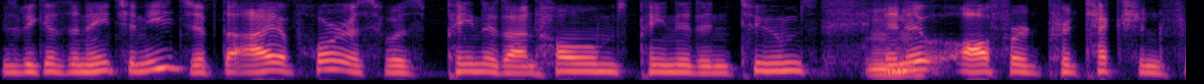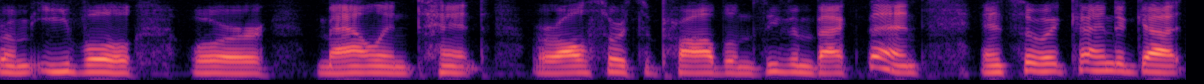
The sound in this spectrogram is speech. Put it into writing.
is because in ancient Egypt, the Eye of Horus was painted on homes, painted in tombs, mm-hmm. and it offered protection from evil or malintent or all sorts of problems, even back then. And so it kind of got,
